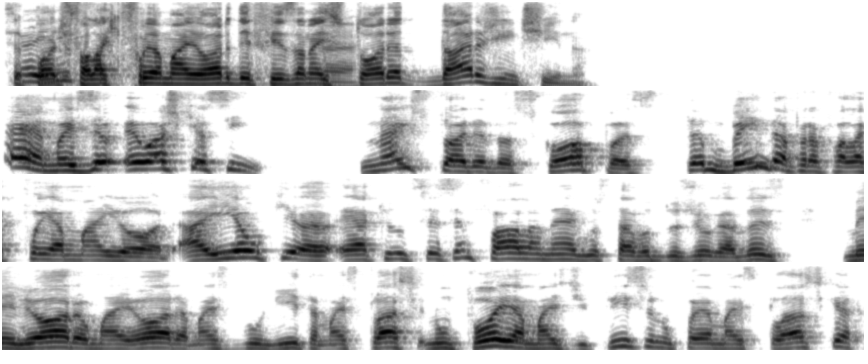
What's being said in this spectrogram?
Você pode isso. falar que foi a maior defesa na história da Argentina. É, mas eu, eu acho que assim, na história das Copas, também dá para falar que foi a maior. Aí é o que é aquilo que você sempre fala, né, Gustavo, dos jogadores, melhor ou maior, a mais bonita, a mais plástica. Não foi a mais difícil, não foi a mais plástica,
